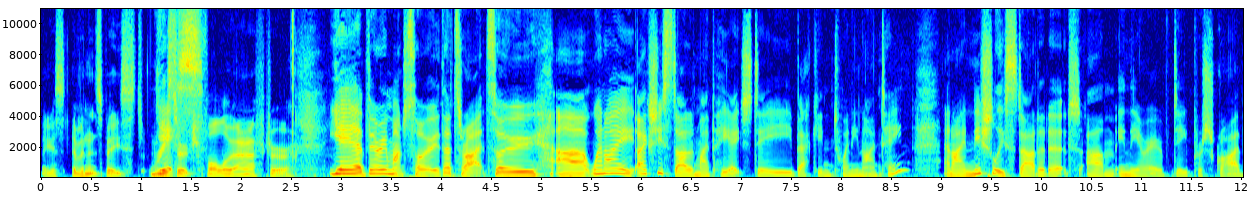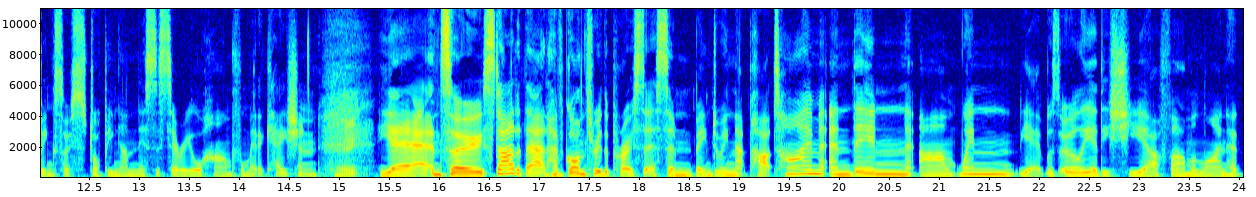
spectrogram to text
I guess, evidence based research yes. follow after. Yeah, very much so. That's right. So, uh, when I actually started my PhD back in 2019, and I initially started it um, in the area of deprescribing, so stopping unnecessary or harmful medication. Okay. Yeah, and so started that, have gone through the process and been doing that part time. And then um, when, yeah, it was earlier this year, Pharm Online had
